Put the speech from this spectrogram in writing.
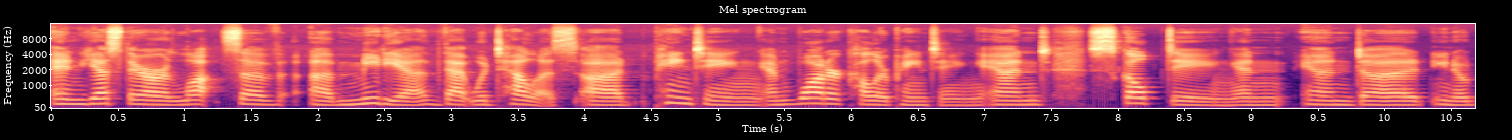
And yes, there are lots of uh, media that would tell us uh, painting and watercolor painting and sculpting and and uh, you know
